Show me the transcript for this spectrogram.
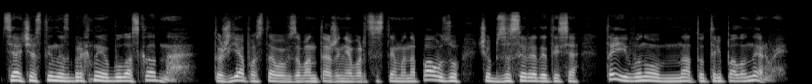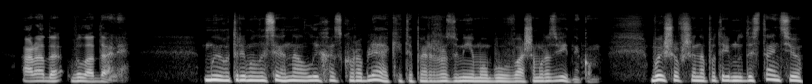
Ця частина з брехнею була складна, тож я поставив завантаження вартсистеми на паузу, щоб зосередитися, та й воно надто тріпало нерви. А рада вела далі. Ми отримали сигнал лиха з корабля, який тепер розуміємо, був вашим розвідником. Вийшовши на потрібну дистанцію,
